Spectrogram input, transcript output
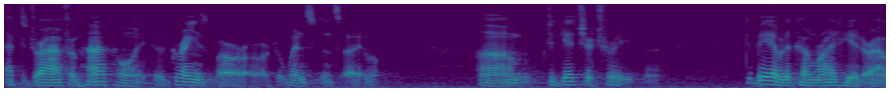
have to drive from High Point to Greensboro or to Winston-Salem um, to get your treatment, to be able to come right here to our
